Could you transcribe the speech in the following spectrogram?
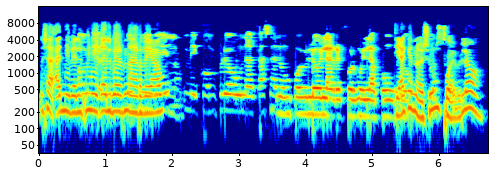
O sea, a nivel Hombre, Miguel Bernard de pues Aula. Me compro una casa en un pueblo, la reformo y la pongo. Tía, que no es un sé. pueblo.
